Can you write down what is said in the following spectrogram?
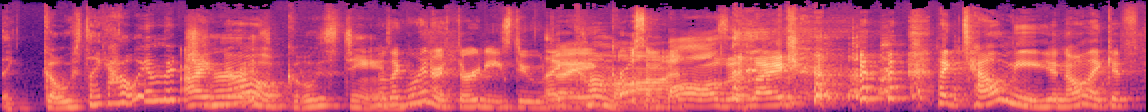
like ghost. Like how immature I know. is ghosting? I was like, we're in our thirties, dude. Like, like come grow on. some balls and like. like tell me you know like if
